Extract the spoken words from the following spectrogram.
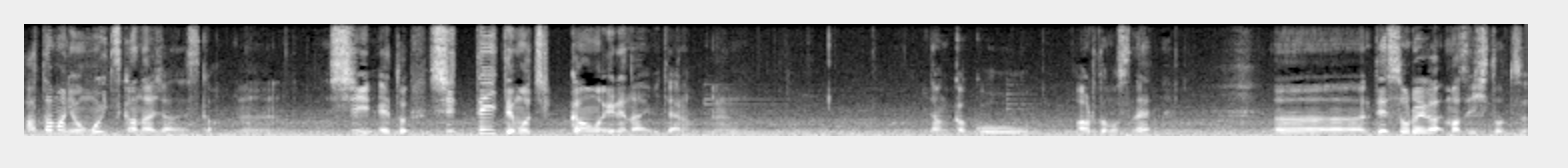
ー、頭に思いつかないじゃないですか。うん、し、えー、と知っていても実感を得れないみたいな、うん、なんかこうあると思うんですね。うん。でそれがまず1つ、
